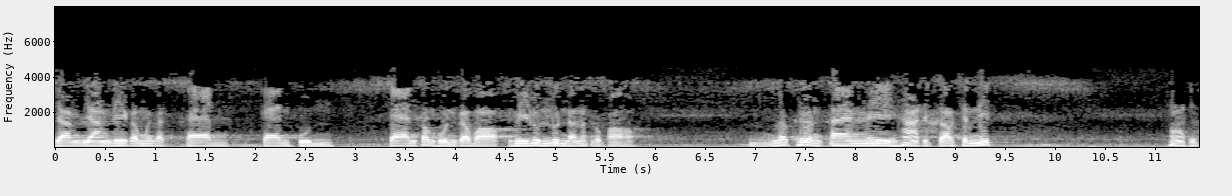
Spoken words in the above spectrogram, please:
อย่างอย่างดีก็เหมือนกับแกน แกนหุ่นแกนของหุ่นก็บอก มีรุ่นรุ่นเท่านั้นก็พอแล้วเครื่องแต่งมีห้าสิบสองชนิดห้าสิบ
